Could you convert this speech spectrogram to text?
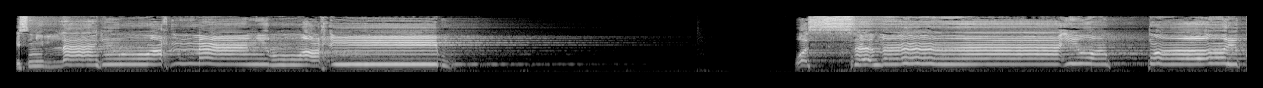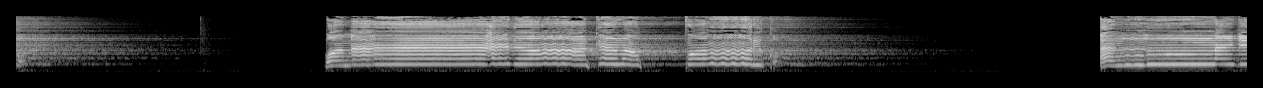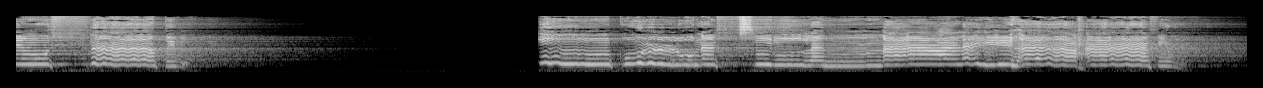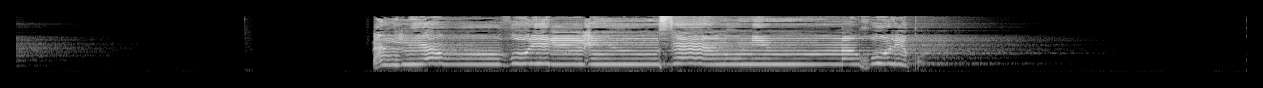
بسم الله الرحمن الرحيم. والسماء والطارق. وما النجم الثاقب. إن كل نفس لما عليها حافظ. فلينظر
